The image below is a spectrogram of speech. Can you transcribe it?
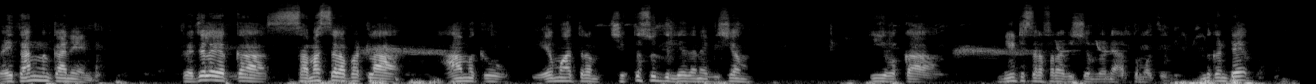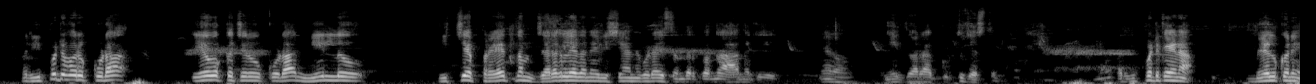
రైతాంగం కానివ్వండి ప్రజల యొక్క సమస్యల పట్ల ఆమెకు ఏమాత్రం చిత్తశుద్ధి లేదనే విషయం ఈ ఒక్క నీటి సరఫరా విషయంలోనే అర్థమవుతుంది. ఎందుకంటే మరి ఇప్పటి వరకు కూడా ఏ ఒక్క చెరువు కూడా నీళ్ళు ఇచ్చే ప్రయత్నం జరగలేదనే విషయాన్ని కూడా ఈ సందర్భంగా ఆమెకి నేను మీ ద్వారా గుర్తు చేస్తున్నాను మరి ఇప్పటికైనా మేల్కొని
